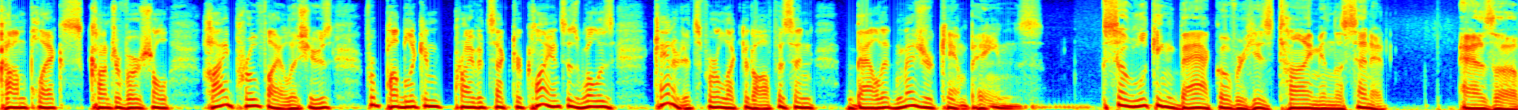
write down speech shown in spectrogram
complex, controversial, high profile issues for public and private sector clients, as well as candidates for elected office and ballot measure campaigns. So, looking back over his time in the Senate as a,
